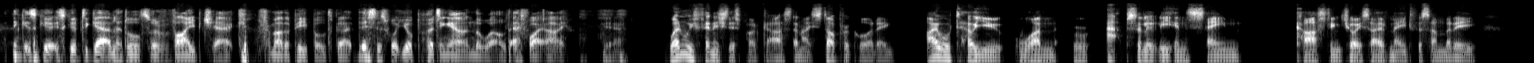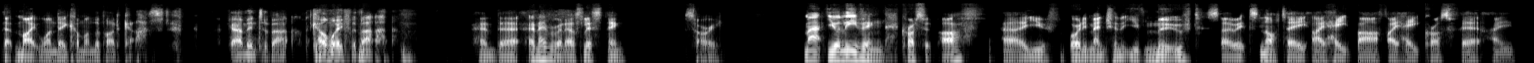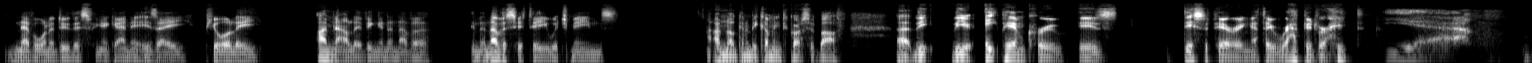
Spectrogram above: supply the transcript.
I think it's good. It's good to get a little sort of vibe check from other people to be like, this is what you're putting out in the world, FYI. Yeah. When we finish this podcast and I stop recording, I will tell you one absolutely insane casting choice I've made for somebody that might one day come on the podcast. Okay, I'm into that. I can't wait for that. and uh, and everyone else listening, sorry. Matt, you're leaving CrossFit Bath. Uh, you've already mentioned that you've moved, so it's not a I hate Bath, I hate CrossFit, I never want to do this thing again. It is a purely I'm now living in another in another city, which means I'm not going to be coming to CrossFit Bath. Uh, the the 8 p.m. crew is disappearing at a rapid rate. Yeah.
